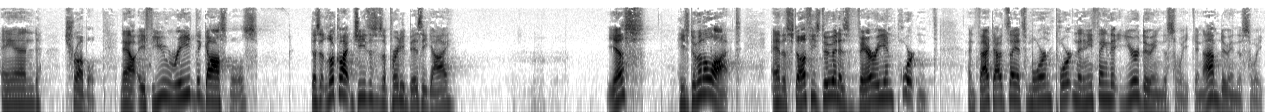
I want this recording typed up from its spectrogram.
and troubled. Now, if you read the Gospels, does it look like Jesus is a pretty busy guy? Yes, he's doing a lot. And the stuff he's doing is very important. In fact, I would say it's more important than anything that you're doing this week and I'm doing this week.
